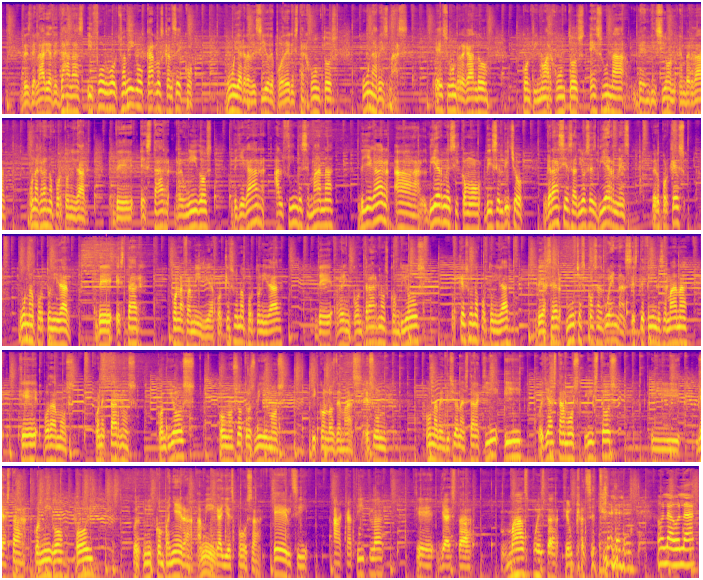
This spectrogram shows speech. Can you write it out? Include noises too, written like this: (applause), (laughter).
desde el área de Dallas y Forward, su amigo Carlos Canseco. Muy agradecido de poder estar juntos una vez más. Es un regalo continuar juntos, es una bendición en verdad, una gran oportunidad de estar reunidos, de llegar al fin de semana, de llegar al viernes y como dice el dicho, gracias a Dios es viernes, pero porque es una oportunidad de estar con la familia, porque es una oportunidad de reencontrarnos con Dios, porque es una oportunidad de hacer muchas cosas buenas este fin de semana, que podamos conectarnos con Dios, con nosotros mismos y con los demás. Es un, una bendición estar aquí y pues ya estamos listos y ya está conmigo hoy pues, mi compañera, amiga y esposa, Elsie Acatitla, que ya está más puesta que un calcetín. (laughs) hola, hola.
